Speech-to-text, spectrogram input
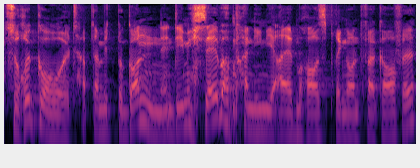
zurückgeholt, habe damit begonnen, indem ich selber Panini-Alben rausbringe und verkaufe,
